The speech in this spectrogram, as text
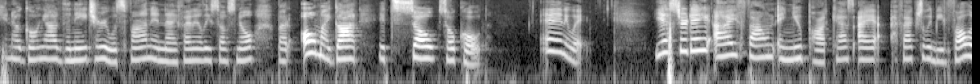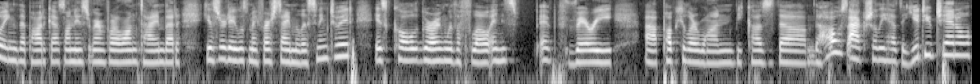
you know, going out in the nature, it was fun and I finally saw snow, but oh my god, it's so so cold. Anyway, Yesterday, I found a new podcast. I have actually been following the podcast on Instagram for a long time, but yesterday was my first time listening to it. It's called Growing with the Flow, and it's a very uh, popular one because the the host actually has a YouTube channel,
